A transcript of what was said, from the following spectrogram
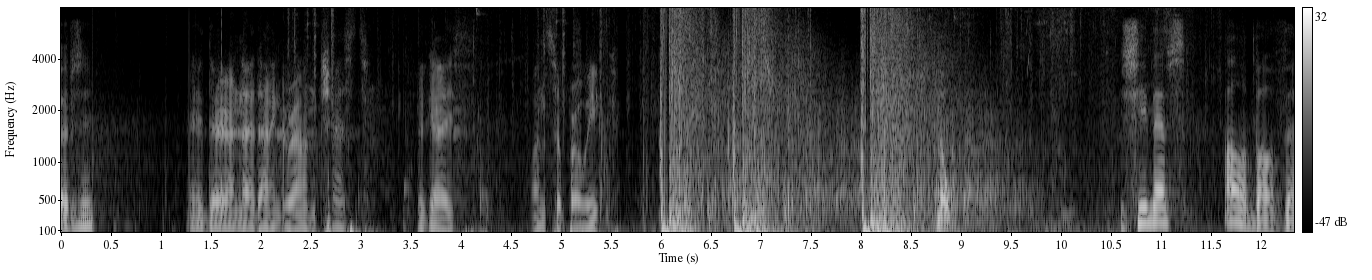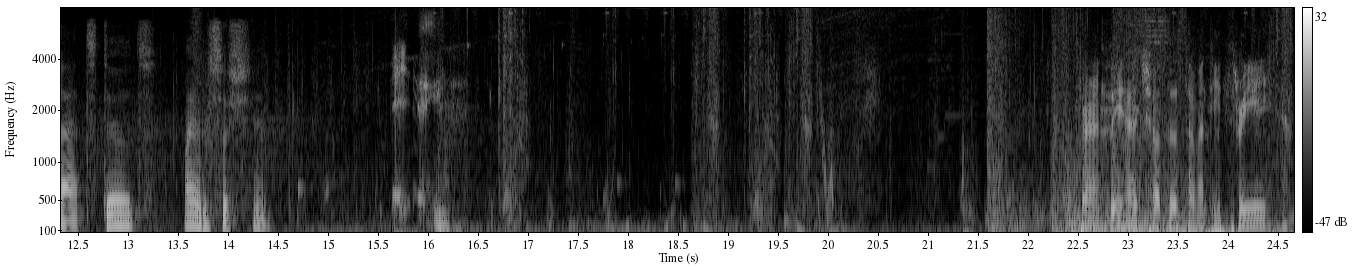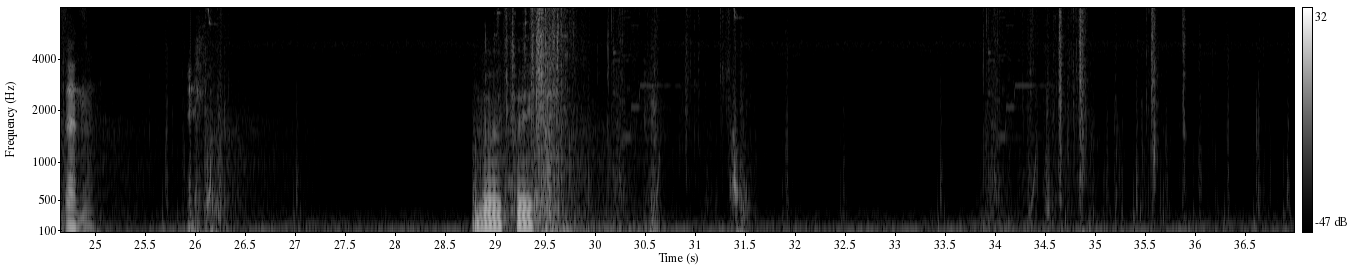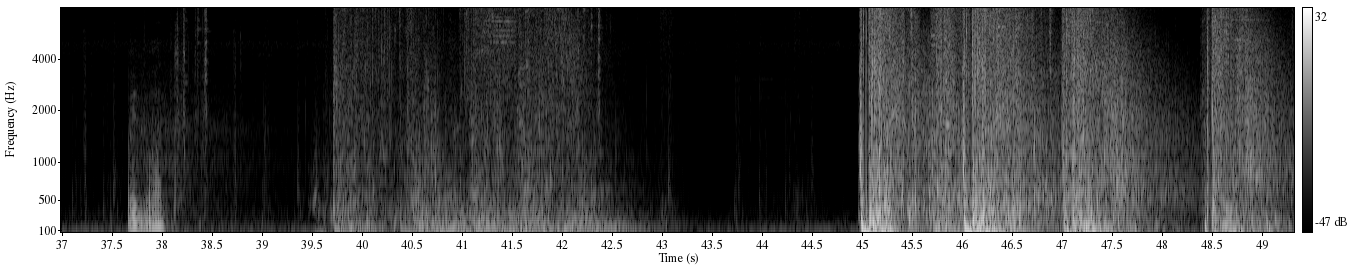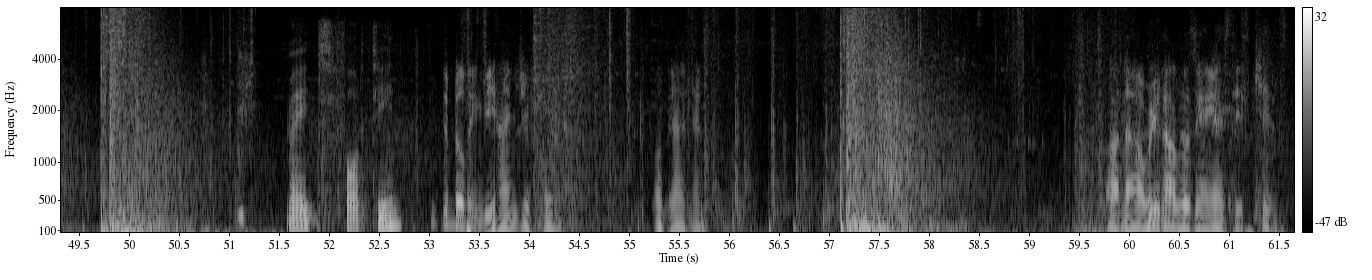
Where is he? Hey, they're on that underground chest. Two guys. One super weak. Nope. You see, that's all about that, dude. Why are you so shit? Apparently headshot the 73 and then missed. What do I take? Wait, what? Mate, 14? The building behind you for not behind him. Oh no, we're not losing against these kids.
